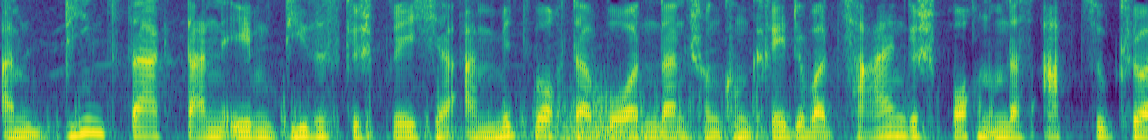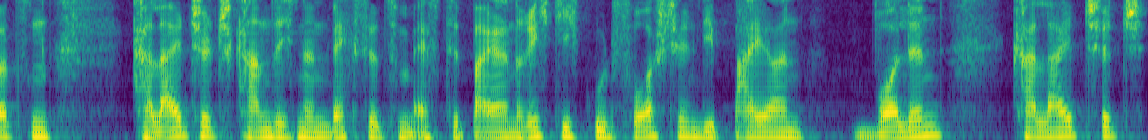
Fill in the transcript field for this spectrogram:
Am Dienstag dann eben dieses Gespräch hier am Mittwoch. Da wurden dann schon konkret über Zahlen gesprochen, um das abzukürzen. Kalajdzic kann sich einen Wechsel zum FC Bayern richtig gut vorstellen. Die Bayern wollen Kalajdzic.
